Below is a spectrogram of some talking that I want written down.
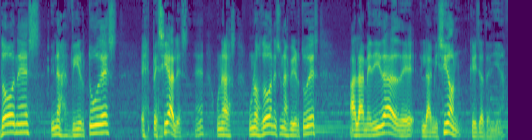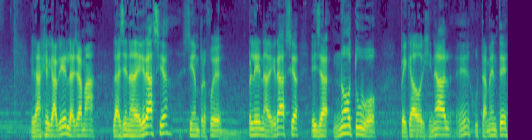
dones y unas virtudes especiales, ¿eh? unos dones y unas virtudes a la medida de la misión que ella tenía. El ángel Gabriel la llama la llena de gracia, siempre fue plena de gracia, ella no tuvo pecado original, ¿eh? justamente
